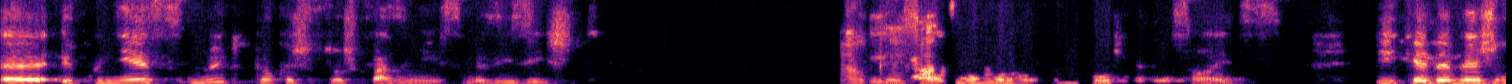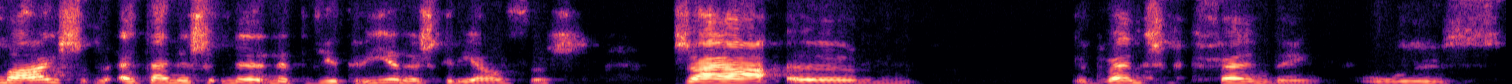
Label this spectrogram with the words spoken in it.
Uh, eu conheço muito poucas pessoas que fazem isso, mas existe. Ok, e há um conforto em relação a isso. E cada vez mais, até nas, na, na, pediatria, nas crianças, já há um, doentes que defendem o uso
